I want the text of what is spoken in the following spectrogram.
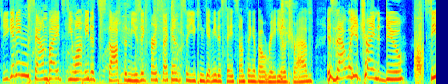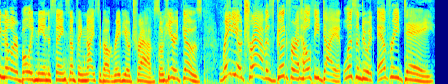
So you getting sound bites? Do you want me to stop the music for a second so you can get me to say something about Radio Trav? Is that what you're trying to do? C. Miller bullied me into saying something nice about Radio Trav, so here it goes. Radio Trav is good for a healthy diet. Listen to it every day.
